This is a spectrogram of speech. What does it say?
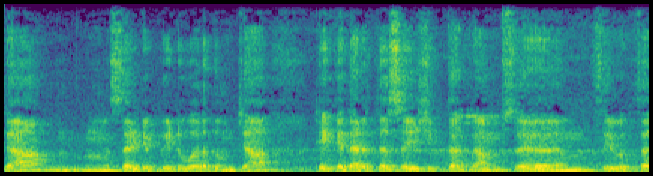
त्या सर्टिफिकेटवर तुमच्या ठेकेदाराचा सही शिक्का ग्राम सेवकचा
